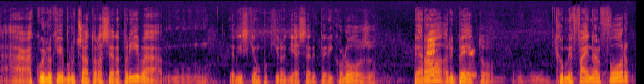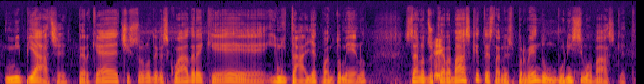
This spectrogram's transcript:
a, a quello che hai bruciato la sera prima, mh, rischia un pochino di essere pericoloso. Però, Sì, ripeto, come Final Four mi piace perché ci sono delle squadre che in Italia, quantomeno, sanno giocare Sì. a basket e stanno esprimendo un buonissimo basket.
